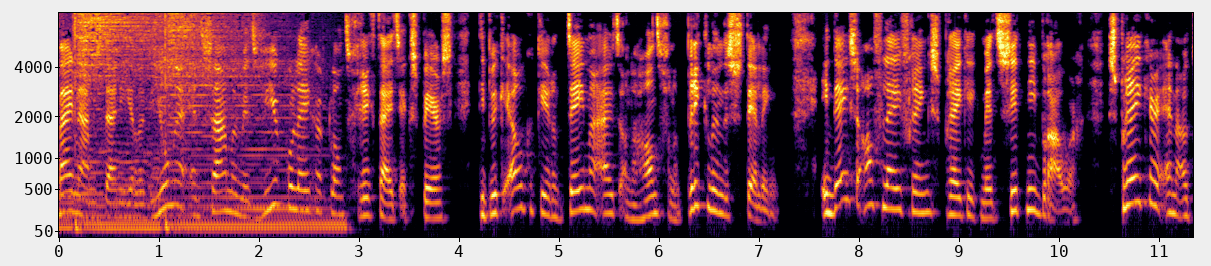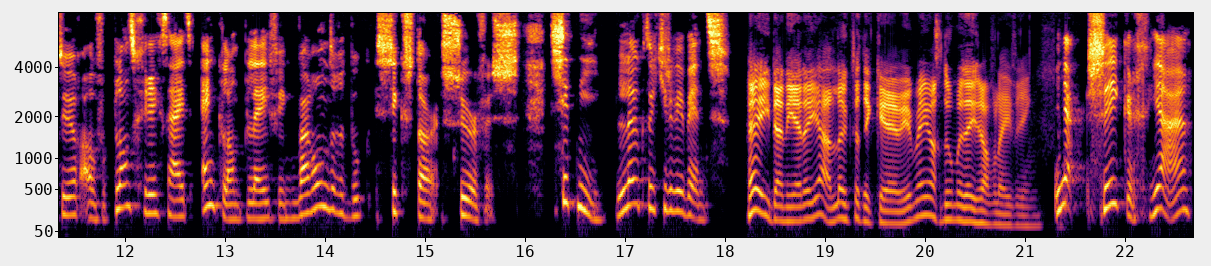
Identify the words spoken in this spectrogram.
Mijn naam is Danielle de Jonge en samen met vier collega klantgerichtheidsexperts diep ik elke keer een thema uit aan de hand van een prikkelende stelling. In deze aflevering spreek ik met Sydney Brouwer, spreker en auteur over klantgerichtheid en klantbeleving, waaronder het boek Six Star Service. Sydney, leuk dat je er weer bent. Hey Danielle, ja, leuk dat ik uh, weer mee mag doen met deze aflevering. Ja, zeker. Ja,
